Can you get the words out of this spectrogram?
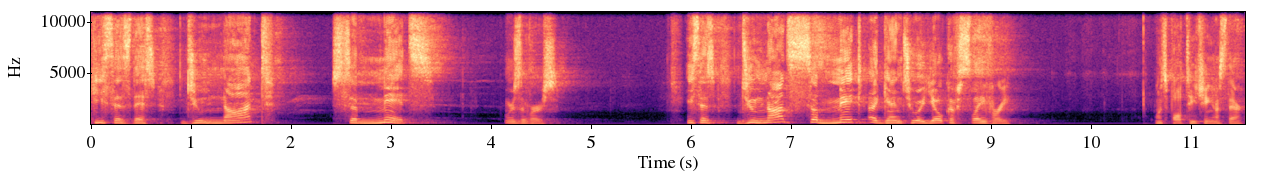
He says this do not submit. Where's the verse? He says, do not submit again to a yoke of slavery. What's Paul teaching us there?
